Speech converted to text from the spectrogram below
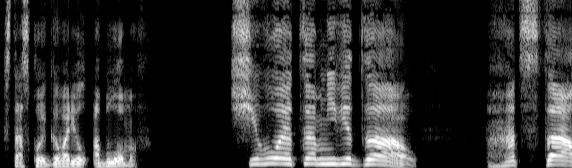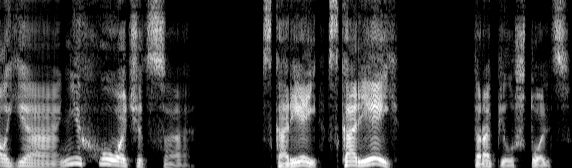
С тоской говорил Обломов. «Чего я там не видал? Отстал я, не хочется!» «Скорей, скорей!» — торопил Штольц.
